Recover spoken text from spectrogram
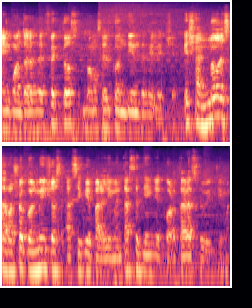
En cuanto a los defectos, vamos a ir con dientes de leche. Ella no desarrolló colmillos, así que para alimentarse tiene que cortar a su víctima.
